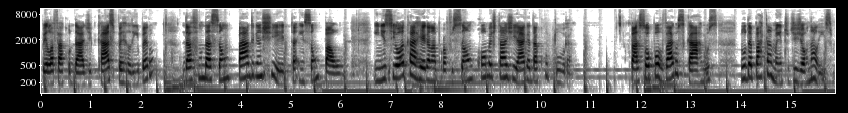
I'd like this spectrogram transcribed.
pela Faculdade Casper Libero da Fundação Padre Anchieta em São Paulo. Iniciou a carreira na profissão como estagiária da cultura. Passou por vários cargos no departamento de jornalismo.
